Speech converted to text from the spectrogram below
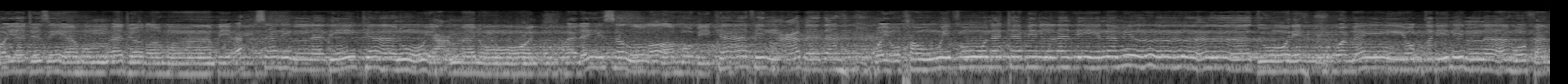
ويجزيهم أجرهم بأحسن الذي كانوا يعملون. أليس الله بكاف عبده؟ ويخوفونك بالذين من دونه. ومن يضلل الله فما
